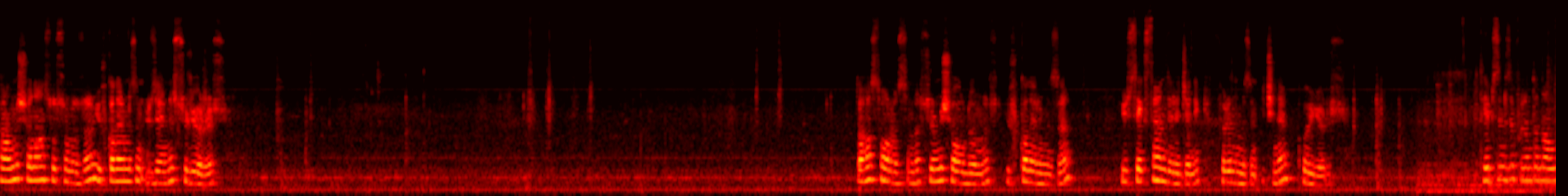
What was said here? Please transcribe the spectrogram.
Kalmış olan sosumuzu yufkalarımızın üzerine sürüyoruz. Daha sonrasında sürmüş olduğumuz yufkalarımızı 180 derecelik fırınımızın içine koyuyoruz. Tepsimizi fırından al-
